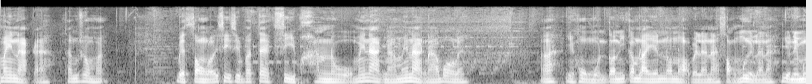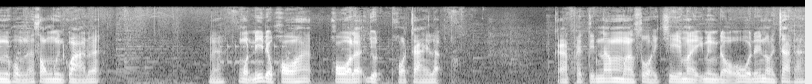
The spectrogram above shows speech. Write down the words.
ไม่หนักอะท่านผู้ชมฮะ เบ็ดสองร้อยสี่สิบแตกสี่พันโอ้โหไม่หนักนะ ไม่หนักนะบอกเลยอะอีกหกหมุนตอนนี้กำไรนอนๆไปแล้วนะสองหมื่นแล้วนะ อยู่ในมือผมนะสองหมื่นกว่าด้วย นะหมดนี้เดี๋ยวพอฮะ พอแล้วหยุดพอใจละการแพตตินัมมาสวยเคมาอีกหนึ่งดอกโอ้ได้น้อยจัดนะ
